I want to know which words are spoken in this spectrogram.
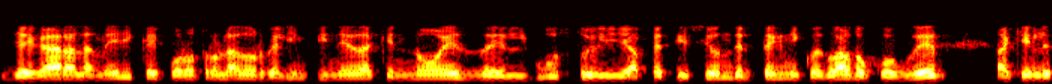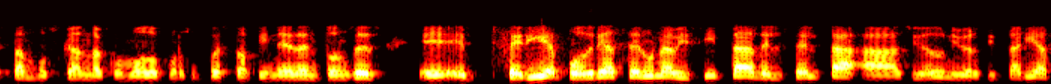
llegar al América y por otro lado Orbelín Pineda que no es del gusto y a petición del técnico Eduardo Coudet a quien le están buscando acomodo por supuesto a Pineda entonces eh, sería podría ser una visita del Celta a Ciudad Universitaria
